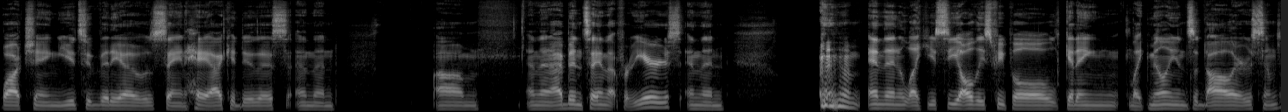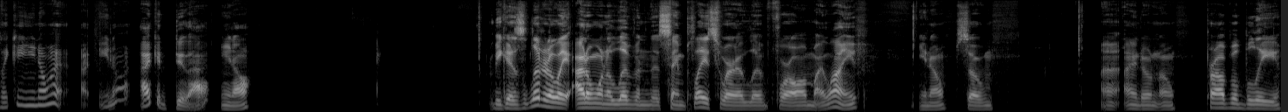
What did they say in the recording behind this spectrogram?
watching YouTube videos saying, "Hey, I could do this," and then, um, and then I've been saying that for years, and then, and then like you see all these people getting like millions of dollars, and I'm like, hey, you know what, you know what, I could do that, you know because literally I don't want to live in the same place where I lived for all my life, you know. So uh, I don't know. Probably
